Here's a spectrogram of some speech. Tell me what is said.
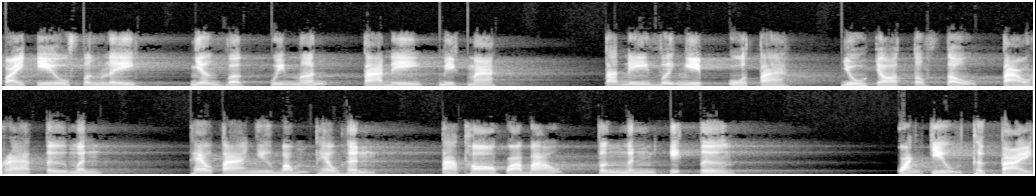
phải chịu phân ly, nhân vật quý mến, ta đi biệt mà. Ta đi với nghiệp của ta, dù cho tốt xấu tạo ra tự mình. Theo ta như bóng theo hình, ta thọ quả báo, phân minh kiết tường. Quán chiếu thực tại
